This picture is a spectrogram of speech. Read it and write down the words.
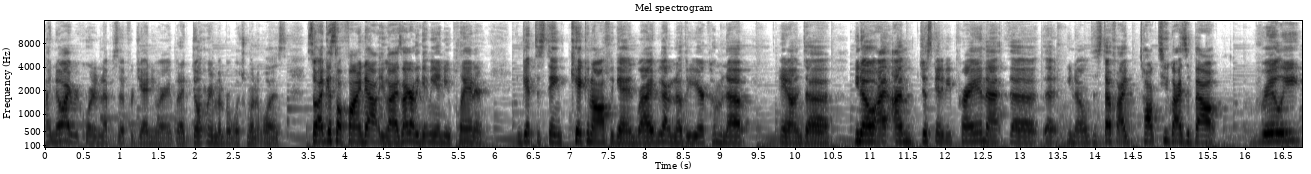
I know I recorded an episode for January, but I don't remember which one it was. So I guess I'll find out, you guys. I got to get me a new planner and get this thing kicking off again, right? We got another year coming up. And, uh, you know, I, am just going to be praying that the, the, you know, the stuff I talked to you guys about really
